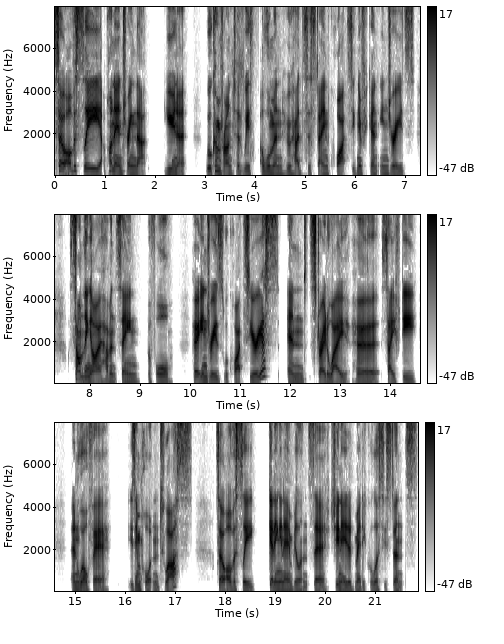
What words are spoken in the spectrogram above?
So obviously upon entering that unit, we we're confronted with a woman who had sustained quite significant injuries something I haven't seen before. Her injuries were quite serious, and straight away, her safety and welfare is important to us. So, obviously, getting an ambulance there, she needed medical assistance.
